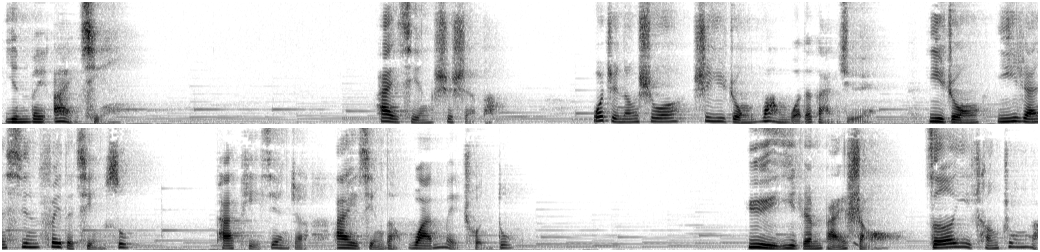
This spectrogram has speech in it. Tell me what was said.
因为爱情。爱情是什么？我只能说是一种忘我的感觉，一种怡然心扉的情愫。它体现着爱情的完美纯度。遇一人白首，则一城终老。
